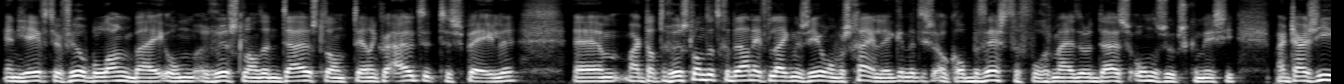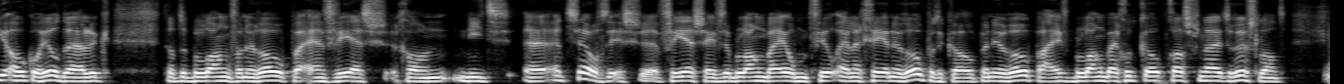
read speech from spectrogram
en die heeft er veel belang bij om Rusland en Duitsland elkaar uit te, spelen. Um, maar dat Rusland het gedaan heeft, lijkt me zeer onwaarschijnlijk. En dat is ook al bevestigd volgens mij door de Duitse onderzoekscommissie. Maar daar zie je ook al heel duidelijk dat het belang van Europa en VS gewoon niet uh, hetzelfde is. Uh, eh, VS heeft er belang bij om veel LNG in Europa te kopen. En Europa heeft belang bij goedkoop gas vanuit Rusland. Hm?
